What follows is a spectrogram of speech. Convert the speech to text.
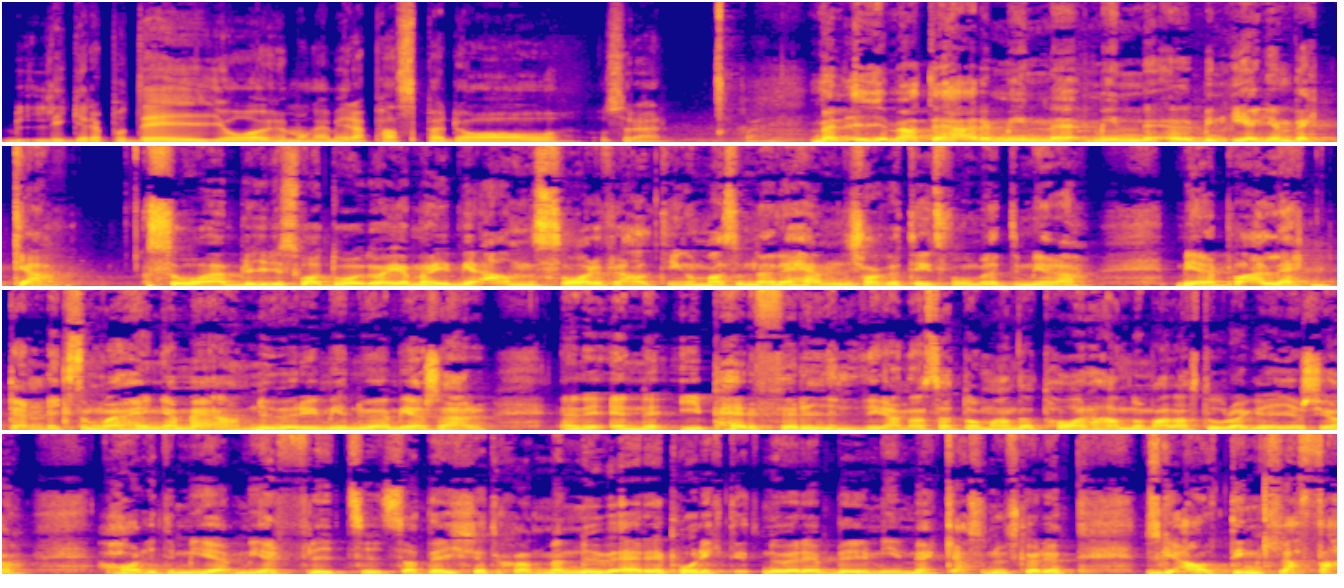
ligger det på dig och hur många mera pass per dag och, och sådär? Men i och med att det här är min, min, eh, min egen vecka så blir det så att då, då är man ju mer ansvarig för allting. Och man, som när det händer saker och ting så får man lite mera, mera på alerten liksom, och hänga med. Nu är, det ju, mer- nu är jag mer så här en, en, i periferin lite grann. Så att de andra tar hand om alla stora grejer så jag har lite mer, mer fritid. Så att det är jätteskönt. Men nu är det på riktigt. Nu är det, blir det min vecka. Så nu ska, det, nu ska allting klaffa.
